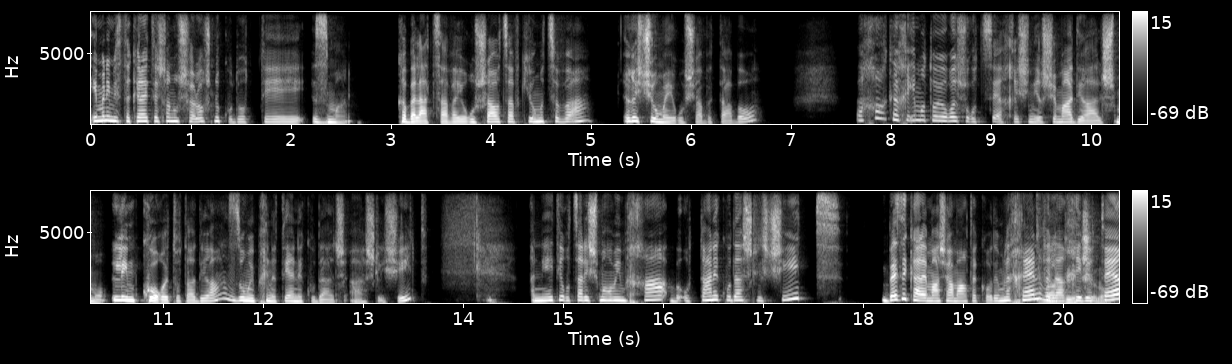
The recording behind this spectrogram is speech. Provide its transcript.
אם אני מסתכלת, יש לנו שלוש נקודות אה, זמן. קבלת צו הירושה או צו קיום הצוואה, רישום הירושה בטאבו, ואחר כך, אם אותו יורש רוצה, אחרי שנרשמה הדירה על שמו, למכור את אותה דירה, זו מבחינתי הנקודה השלישית. אני הייתי רוצה לשמוע ממך באותה נקודה שלישית, בזיקה למה שאמרת קודם לכן, ולהרחיב יותר.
